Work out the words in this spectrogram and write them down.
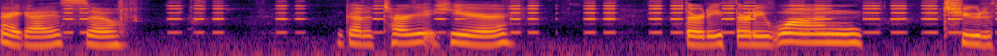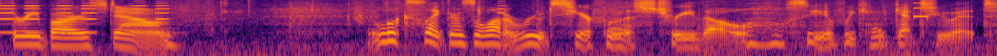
All right, guys, so got a target here. 30, 31, two to three bars down. It looks like there's a lot of roots here from this tree though. We'll see if we can get to it.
